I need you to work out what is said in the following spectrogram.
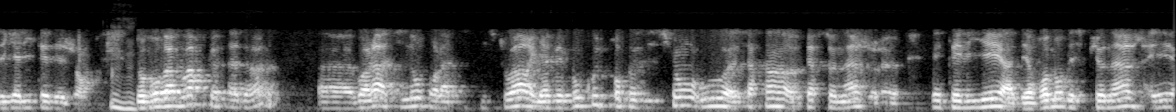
d'égalité des genres. Mmh. Donc on va voir ce que ça donne. Euh, voilà, sinon pour la petite histoire, il y avait beaucoup de propositions où euh, certains euh, personnages étaient liés à des romans d'espionnage et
